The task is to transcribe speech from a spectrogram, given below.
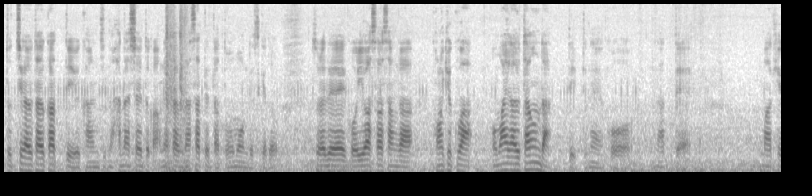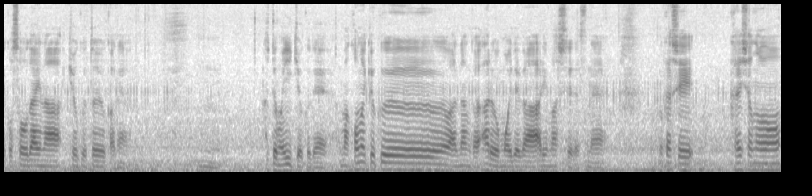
うどっちが歌うかっていう感じの話し合いとかをね多分なさってたと思うんですけどそれでこう岩沢さんが「この曲はお前が歌うんだ」って言ってねこうなってまあ結構壮大な曲というかね、とてもいい曲で、まあ、この曲はなんかある思い出がありましてですね昔会社の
